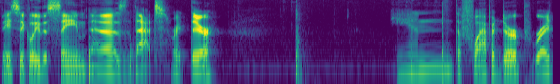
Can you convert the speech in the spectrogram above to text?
basically the same as that right there. And the flappaderp right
